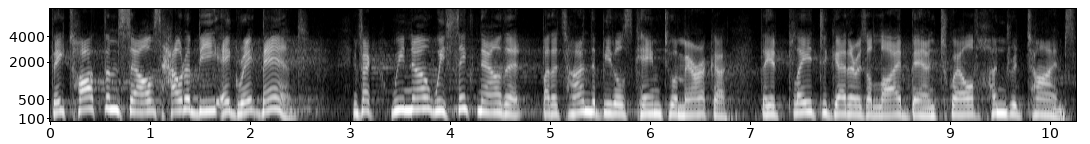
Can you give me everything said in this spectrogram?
they taught themselves how to be a great band. In fact, we know, we think now that by the time the Beatles came to America, they had played together as a live band 1,200 times.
